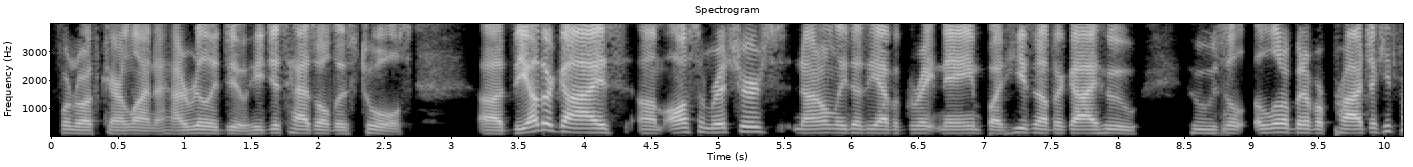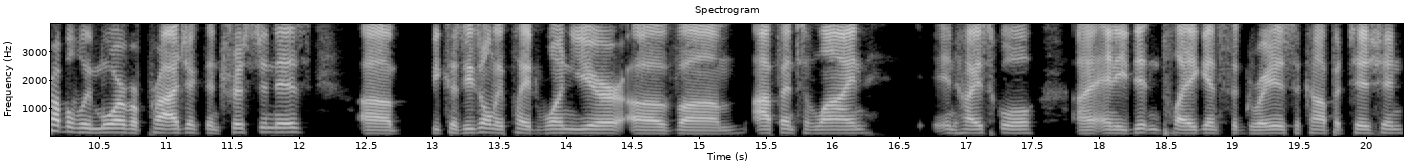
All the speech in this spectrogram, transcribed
for North Carolina. I really do. He just has all those tools. Uh, the other guys, um, Asim Richards, not only does he have a great name, but he's another guy who who's a, a, little bit of a project. He's probably more of a project than Tristan is uh, because he's only played one year of um, offensive line in high school, uh, and he didn't play against the greatest of competition.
